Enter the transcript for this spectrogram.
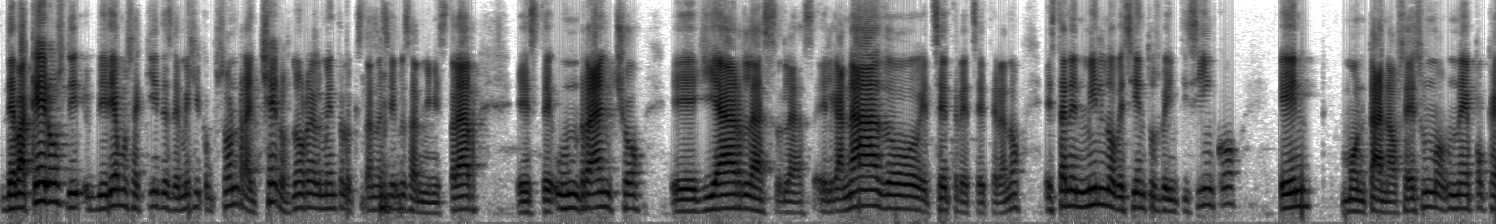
de vaqueros, diríamos aquí desde México, pues son rancheros, ¿no? Realmente lo que están haciendo es administrar este, un rancho, eh, guiar las, las, el ganado, etcétera, etcétera, ¿no? Están en 1925 en Montana, o sea, es una época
